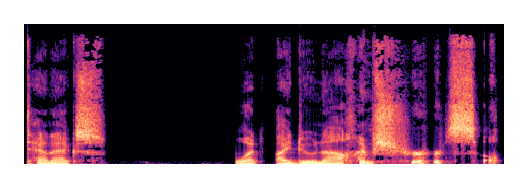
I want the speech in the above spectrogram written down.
10x what I do now. I'm sure. So,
